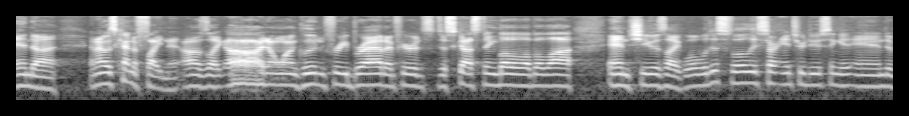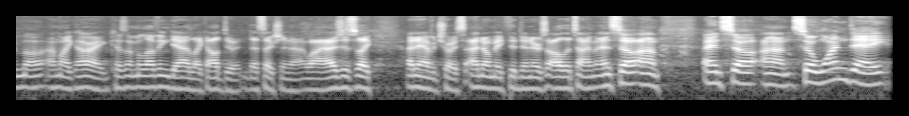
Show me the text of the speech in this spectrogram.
And, uh, and I was kind of fighting it. I was like, oh, I don't want gluten free bread. I've heard it's disgusting, blah, blah, blah, blah, blah. And she was like, well, we'll just slowly start introducing it in. And I'm like, all right, because I'm a loving dad, like, I'll do it. That's actually not why. I was just like, I didn't have a choice. I don't make the dinners all the time. And so, um, and so, um, so one day,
